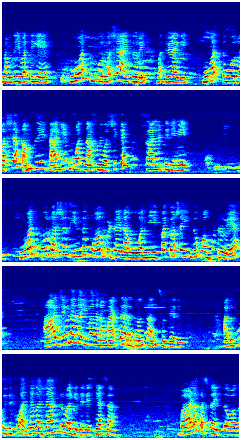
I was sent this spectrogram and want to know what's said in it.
ನಮ್ದು ಇವತ್ತಿಗೆ ಮೂವತ್ತ್ಮೂರು ವರ್ಷ ಆಯ್ತು ರೀ ಮದುವೆ ಆಗಿ. ಮೂವತ್ತ್ಮೂರು ವರ್ಷ ಕಂಪ್ಲೀಟ್ ಆಗಿ ಮೂವತ್ತ್ನಾಲ್ಕನೇ ವರ್ಷಕ್ಕೆ ಕಾಲಿಟ್ಟಿದ್ದೀವಿ ಮೂವತ್ತ್ಮೂರು ವರ್ಷದ ಹಿಂದಕ್ಕೆ ಹೋಗ್ಬಿಟ್ರೆ ನಾವು ಒಂದು ಇಪ್ಪತ್ತು ವರ್ಷ ಹಿಂದಕ್ಕೆ ಹೋಗ್ಬಿಟ್ರು ಆ ಜೀವನನ ಇವಾಗ ನಾವು ಮಾಡ್ತಾ ಇರೋದು ಅಂತ ಅನ್ಸುತ್ತೆ ರೀ. ಅದಕ್ಕೂ ಇದಕ್ಕೂ ಅಜ್ಜಗಜ್ಜಾಂತರವಾಗಿದೆ ವ್ಯತ್ಯಾಸ. ಬಹಳ ಕಷ್ಟ ಇತ್ತು ಅವಾಗ.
